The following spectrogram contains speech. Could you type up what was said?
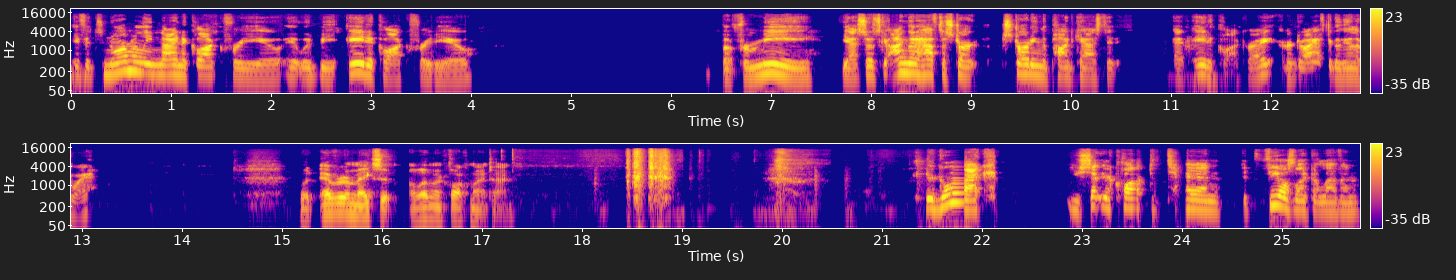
if it's normally nine o'clock for you, it would be eight o'clock for you. But for me, yeah, so it's I'm gonna have to start starting the podcast at, at eight o'clock, right? Or do I have to go the other way? Whatever makes it 11 o'clock my time. You're going back, you set your clock to 10, it feels like 11.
